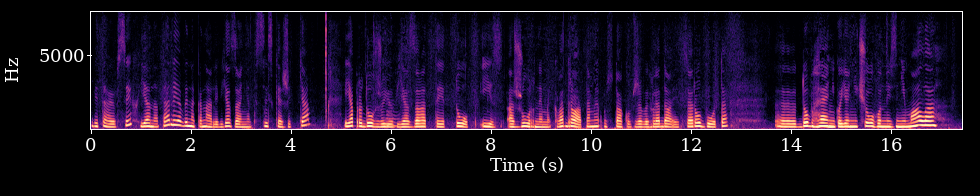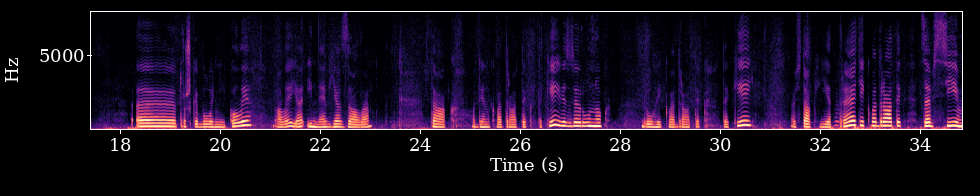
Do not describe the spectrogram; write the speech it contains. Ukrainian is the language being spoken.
Вітаю всіх! Я Наталія. Ви на каналі В'язання та сільське життя. Я продовжую в'язати топ із ажурними квадратами. Ось так вже виглядає ця робота. Е, Довгенько я нічого не знімала. Е, Трошки було ніколи, але я і не в'язала. Так, один квадратик такий візерунок, другий квадратик такий. Ось так є третій квадратик. Це всі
